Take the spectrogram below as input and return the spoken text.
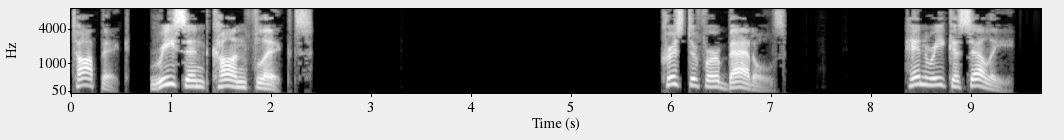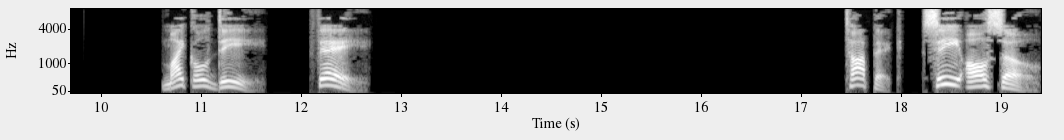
Topic: Recent conflicts. Christopher Battles, Henry Casselli, Michael D. Fay. Topic: See also.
